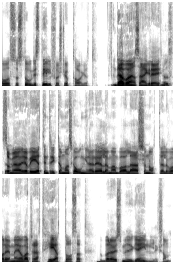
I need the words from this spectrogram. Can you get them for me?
och så stod det still först i upptaget. Det var en sån här grej som jag, jag vet inte riktigt om man ska ångra det eller om man bara lär sig något eller vad det är. Men jag varit rätt het då så att då började jag smyga in liksom.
